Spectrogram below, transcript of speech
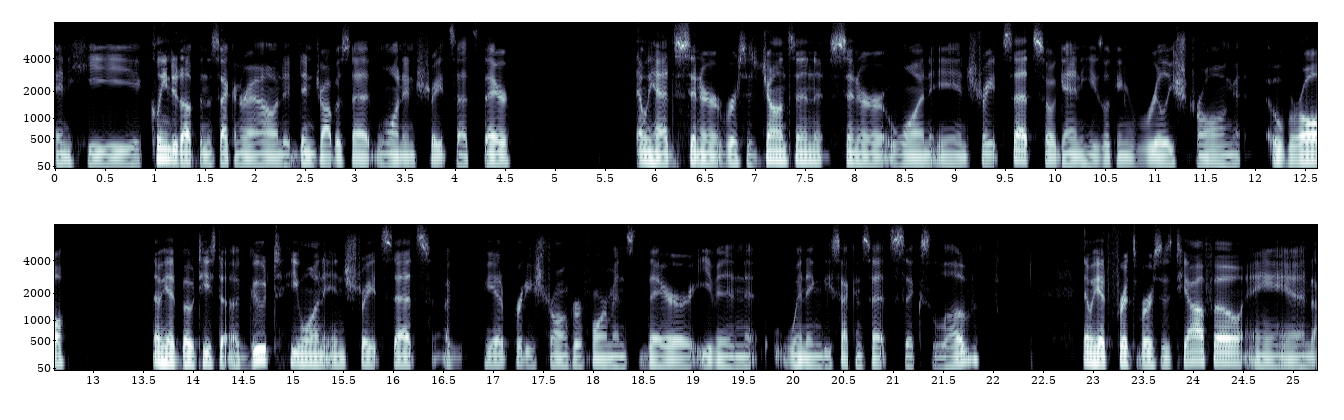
and he cleaned it up in the second round. It didn't drop a set, won in straight sets there. Then we had Sinner versus Johnson. Sinner won in straight sets. So again, he's looking really strong overall. Then we had Bautista Agut. He won in straight sets. He had a pretty strong performance there, even winning the second set six love. Then we had Fritz versus Tiafoe, and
